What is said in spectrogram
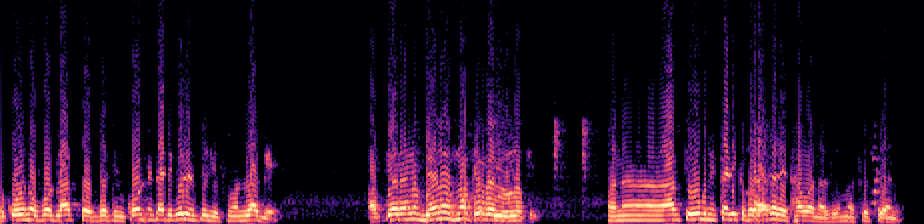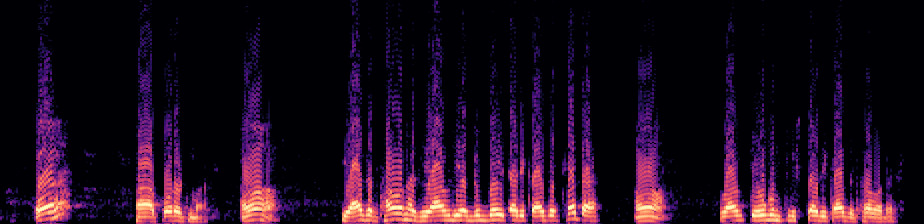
તો કોઈનો ફોન લાગતો જ નથી કોર્ટની કાઢી કરીને પછી ફોન લાગે. અત્યારે એનું જ નખેલું નથી. અને આવતી ઓગણીસ તારીખે પર હાજર થવાના છે એમાં સસરાની હે? હા કોર્ટમાં. હા. એ હાજર થવાના છે. આવડી ગઈ તારીખ હાજર થયા હતા હા. તો આવતી ઓગણત્રીસ તારીખ હાજર થવાના છે.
